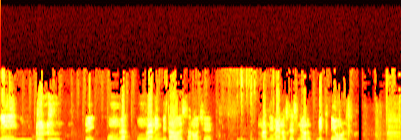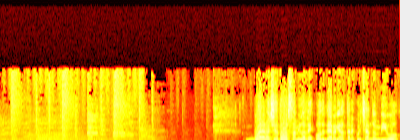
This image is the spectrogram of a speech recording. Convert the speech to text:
Y, y un gran, un gran invitado de esta noche, más ni menos que el señor Big Evil. Buenas noches a todos los amigos de OTTR que nos están escuchando en vivo.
